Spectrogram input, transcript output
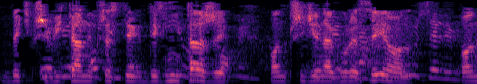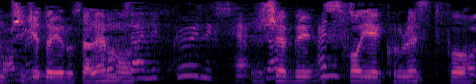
być przywitany przez tych dygnitarzy. On przyjdzie na górę Syjon, On przyjdzie do Jeruzalemu, żeby swoje królestwo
